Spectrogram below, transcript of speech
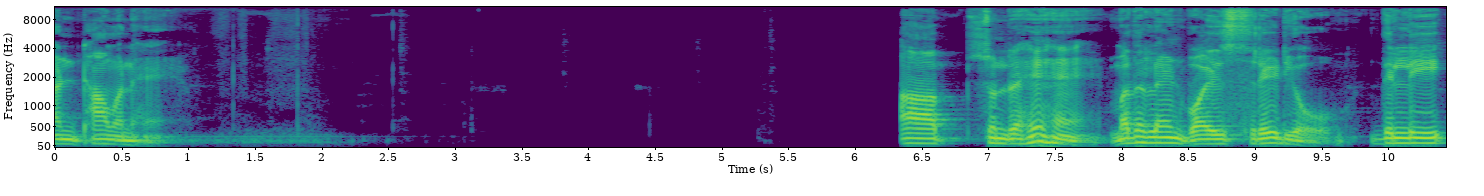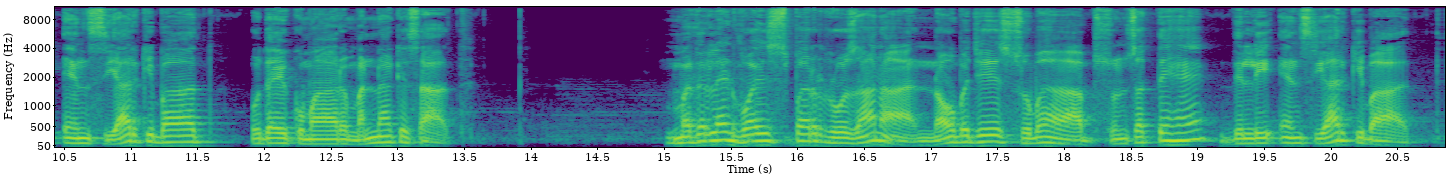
अंठावन हैं। आप सुन रहे हैं motherland voice radio, Delhi NCR की बात, उदय कुमार मन्ना के साथ। मदरलैंड वॉइस पर रोज़ाना नौ बजे सुबह आप सुन सकते हैं दिल्ली एनसीआर की बात।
